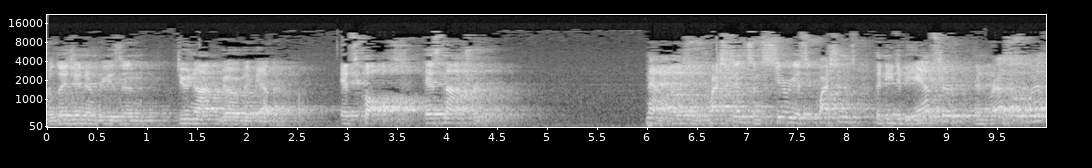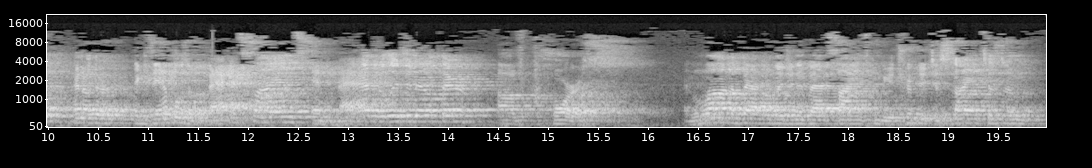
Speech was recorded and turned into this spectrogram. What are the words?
religion, and reason do not go together. It's false. It's not true. Now, are there some questions, some serious questions that need to be answered and wrestled with? And are there examples of bad science and bad religion out there? Of course. And a lot of bad religion and bad science can be attributed to scientism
